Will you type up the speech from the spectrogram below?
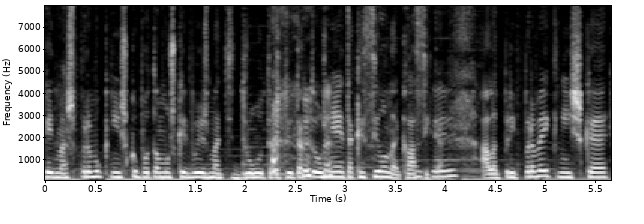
Keď máš prvú knižku, potom už keď budeš mať druhú, tretiu, tak to už nie je také silné, klasika. Okay. Ale pri prvej knižke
